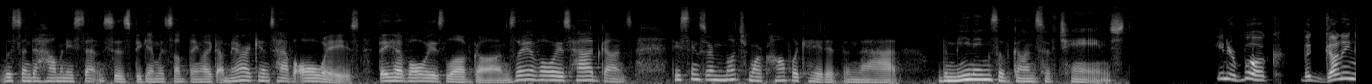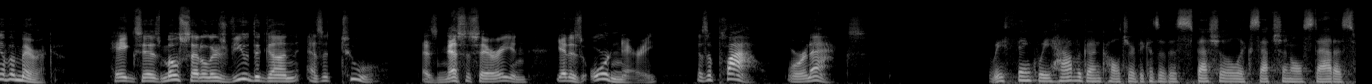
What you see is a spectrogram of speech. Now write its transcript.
Listen to how many sentences begin with something like Americans have always, they have always loved guns, they have always had guns. These things are much more complicated than that. The meanings of guns have changed. In her book, The Gunning of America, Haag says most settlers viewed the gun as a tool, as necessary and yet as ordinary as a plow or an axe. We think we have a gun culture because of this special, exceptional status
